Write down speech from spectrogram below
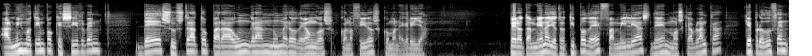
al mismo tiempo que sirven de sustrato para un gran número de hongos conocidos como negrilla. Pero también hay otro tipo de familias de mosca blanca que producen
